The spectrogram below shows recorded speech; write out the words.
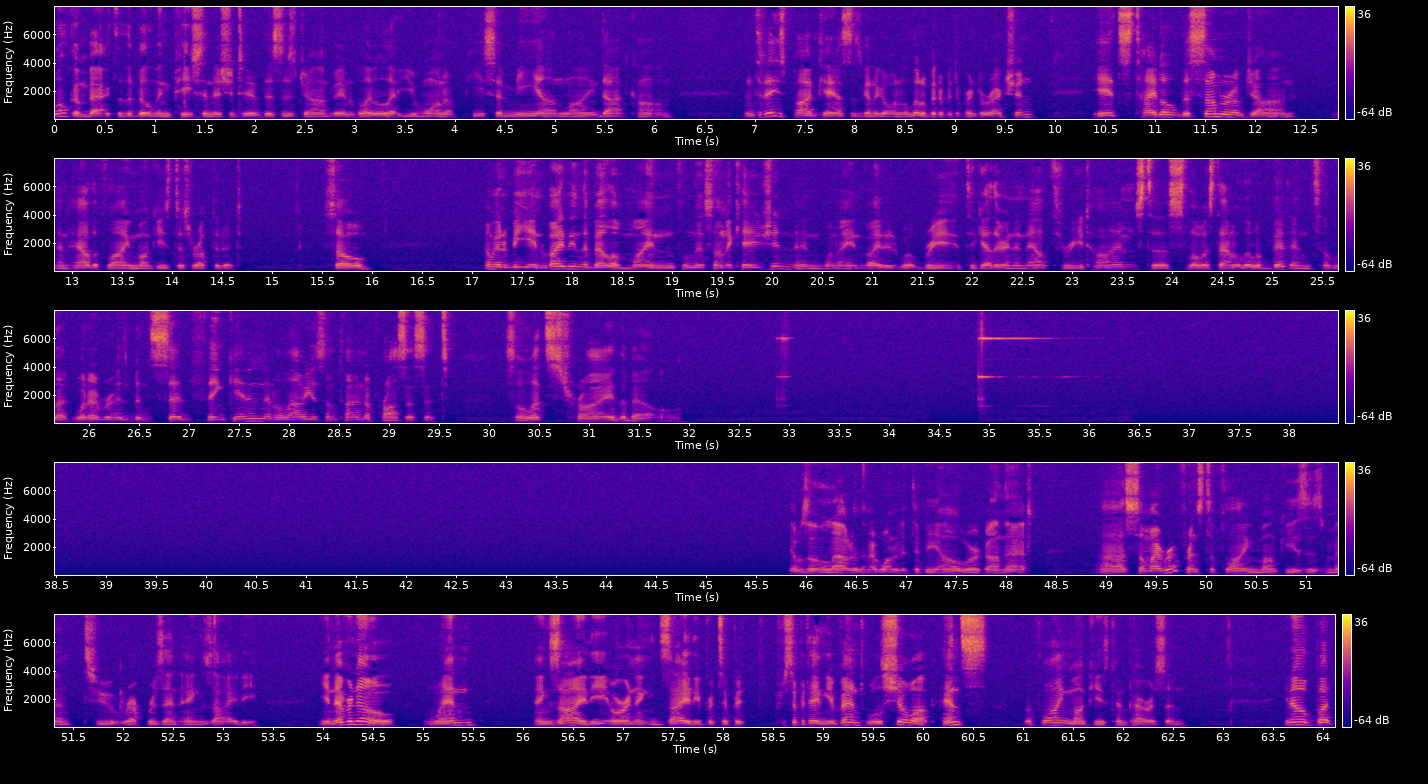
Welcome back to the Building Peace Initiative. This is John Van Vlitel at YouWantAPieceOfMeOnline.com. And today's podcast is going to go in a little bit of a different direction. It's titled The Summer of John and How the Flying Monkeys Disrupted It. So, I'm going to be inviting the bell of mindfulness on occasion, and when I invite it, we'll breathe together in and out three times to slow us down a little bit and to let whatever has been said think in and allow you some time to process it. So let's try the bell. It was a little louder than I wanted it to be. I'll work on that. Uh, so, my reference to flying monkeys is meant to represent anxiety. You never know when anxiety or an anxiety precipitating event will show up, hence the flying monkeys comparison. You know, but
